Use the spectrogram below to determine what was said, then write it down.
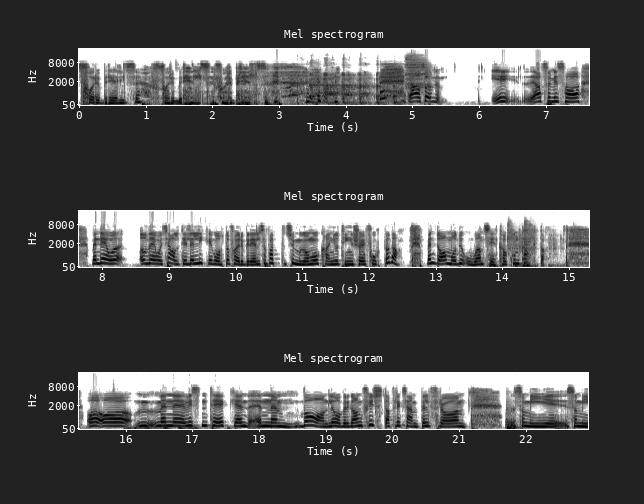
Forberedelse, forberedelse, forberedelse. ja, altså, ja, som vi sa, men det er jo Det er jo ikke alltid det er like godt å forberede seg, for summe ganger kan jo ting skje fort. Da. Men da må du uansett ha kontakt. da. Og, og, men eh, hvis en tar en, en, vanlig overgang først, da f.eks. fra som vi,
